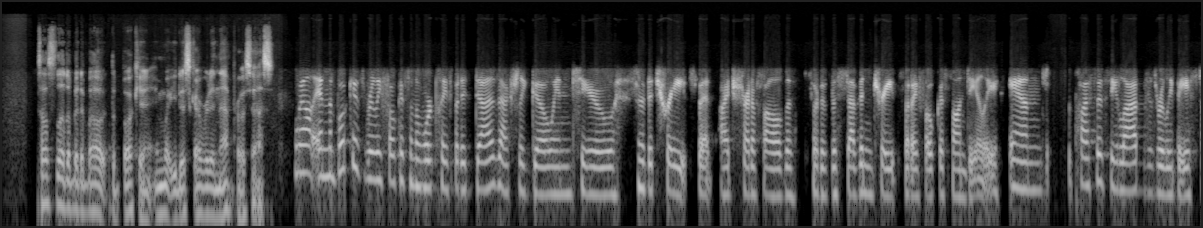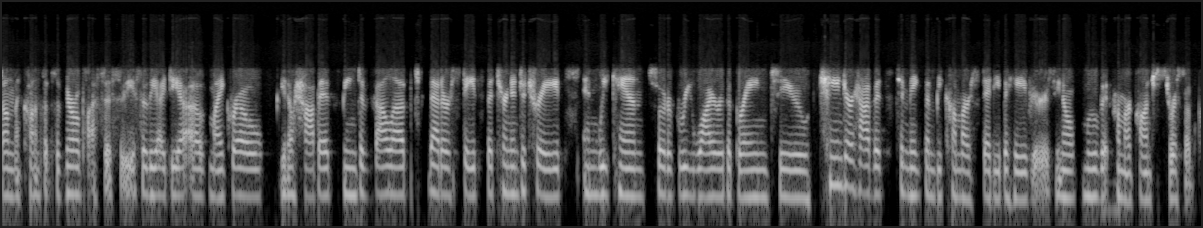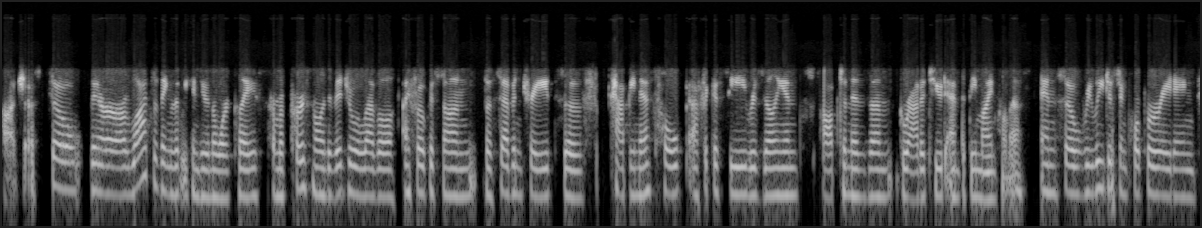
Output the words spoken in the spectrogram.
Tell us a little bit about the book and, and what you discovered in that process. Well, and the book is really focused on the workplace, but it does actually go into sort of the traits that I try to follow the sort of the seven traits that I focus on daily. And the Plasticity Labs is really based on the concepts of neuroplasticity. So the idea of micro you know habits being developed that are states that turn into traits and we can sort of rewire the brain to change our habits to make them become our steady behaviors you know move it from our conscious to our subconscious. So there are lots of things that we can do in the workplace. From a personal individual level i focused on the seven traits of happiness hope efficacy resilience optimism gratitude empathy mindfulness. And so really just incorporating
